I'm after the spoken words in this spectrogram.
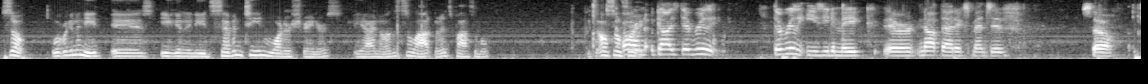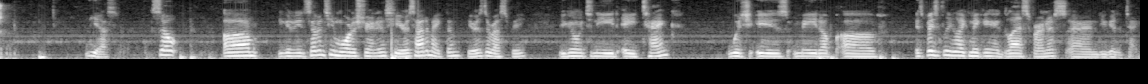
so what we're gonna need is you're gonna need 17 water strainers. Yeah, I know that's a lot, but it's possible. It's also for Oh, no, guys, they're really, they're really easy to make. They're not that expensive. So, yes. So, um, you're gonna need 17 water strainers. Here's how to make them. Here's the recipe. You're going to need a tank, which is made up of. It's basically like making a glass furnace, and you get a tank.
